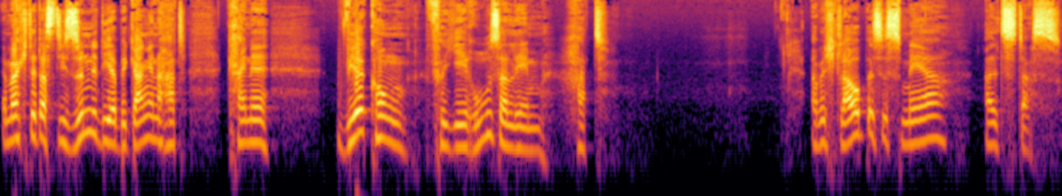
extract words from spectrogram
Er möchte, dass die Sünde, die er begangen hat, keine Wirkung für Jerusalem hat. Aber ich glaube, es ist mehr als das.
